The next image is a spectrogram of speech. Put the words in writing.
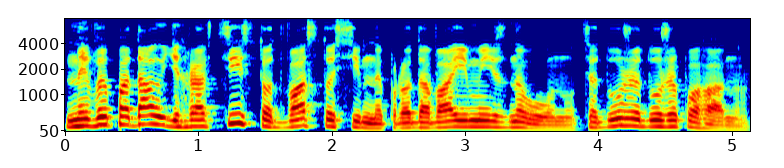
Не випадають гравці 102-107 непродаваємі з неону. Це дуже-дуже погано.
